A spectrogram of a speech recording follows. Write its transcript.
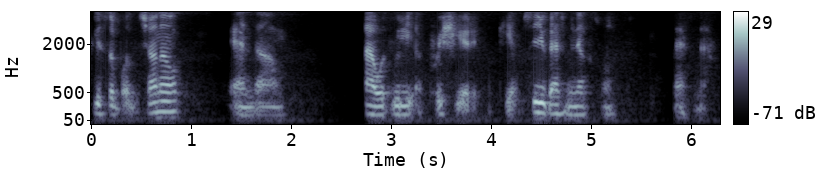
Please support the channel, and um, I would really appreciate it. Okay, I'll see you guys in the next one. Bye for now.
